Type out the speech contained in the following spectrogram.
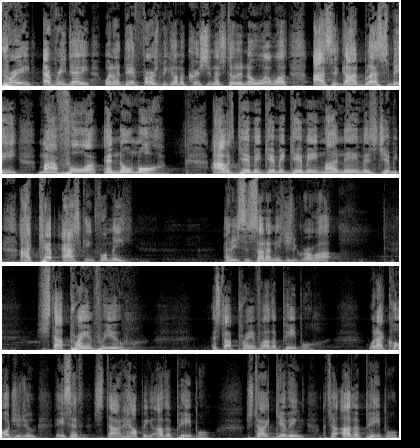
prayed every day when I did first become a Christian. I still didn't know who I was. I said, God bless me, my four, and no more. I was, gimme, gimme, gimme. My name is Jimmy. I kept asking for me. And he said, Son, I need you to grow up. Stop praying for you and start praying for other people. What I called you to do. He said, Start helping other people. Start giving to other people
